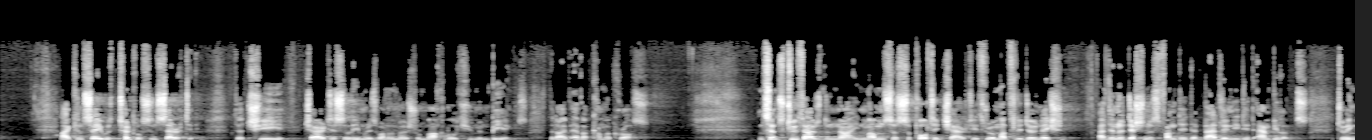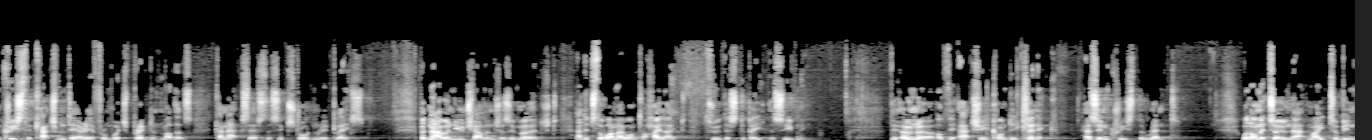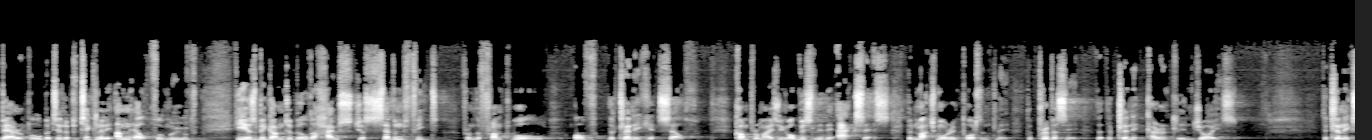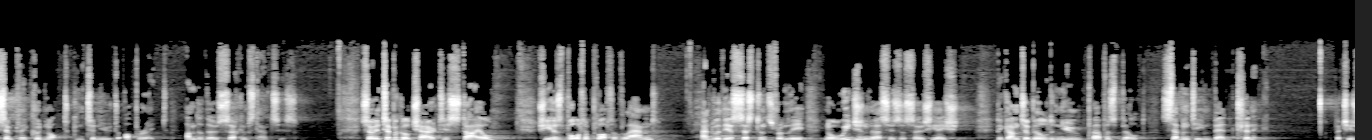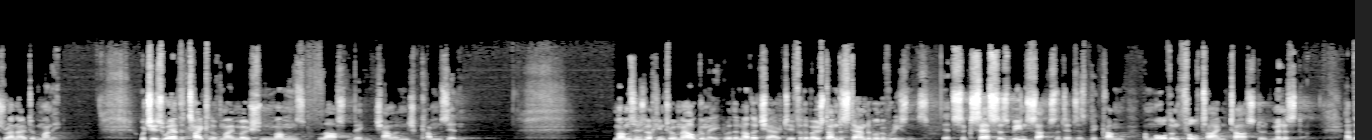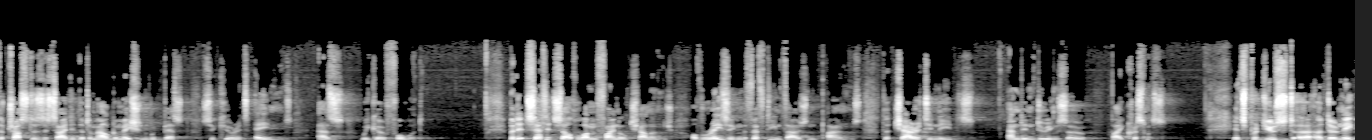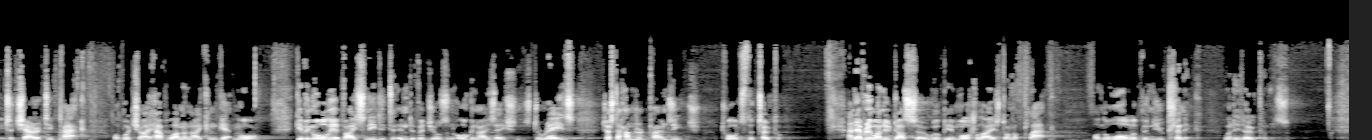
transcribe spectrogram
I can say with total sincerity that she, Charity Salima, is one of the most remarkable human beings that I've ever come across. And since 2009, Mums has supported charity through a monthly donation and in addition has funded a badly needed ambulance to increase the catchment area from which pregnant mothers can access this extraordinary place. But now a new challenge has emerged, and it's the one I want to highlight through this debate this evening. The owner of the Achikondi Clinic has increased the rent. Well, on its own, that might have been bearable, but in a particularly unhelpful move, he has begun to build a house just seven feet from the front wall of the clinic itself, compromising obviously the access, but much more importantly, the privacy that the clinic currently enjoys. The clinic simply could not continue to operate under those circumstances. So in typical charity style, she has bought a plot of land and with the assistance from the Norwegian Nurses Association, begun to build a new purpose-built 17-bed clinic. But she's run out of money, which is where the title of my motion, Mum's Last Big Challenge, comes in. Mums is looking to amalgamate with another charity for the most understandable of reasons. Its success has been such that it has become a more than full-time task to administer, and the Trust has decided that amalgamation would best secure its aims as we go forward. But it set itself one final challenge of raising the £15,000 that charity needs, and in doing so by Christmas. It's produced a, a donate to charity pack, of which I have one and I can get more, giving all the advice needed to individuals and organisations to raise just £100 each towards the total. And everyone who does so will be immortalised on a plaque on the wall of the new clinic when it opens.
